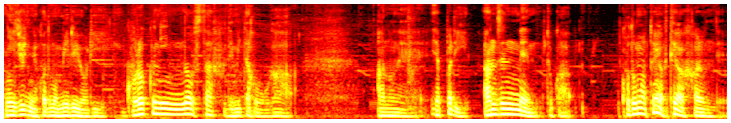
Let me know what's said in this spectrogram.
20人の子供を見るより56人のスタッフで見た方があのねやっぱり安全面とか子供はとにかく手がかかるんで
